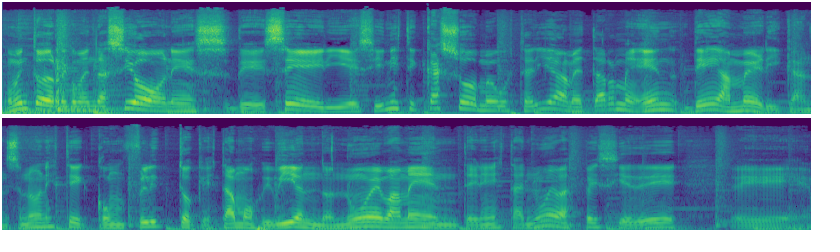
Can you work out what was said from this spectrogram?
Momento de recomendaciones de series y en este caso me gustaría meterme en The Americans, ¿no? En este conflicto que estamos viviendo nuevamente, en esta nueva especie de, eh,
